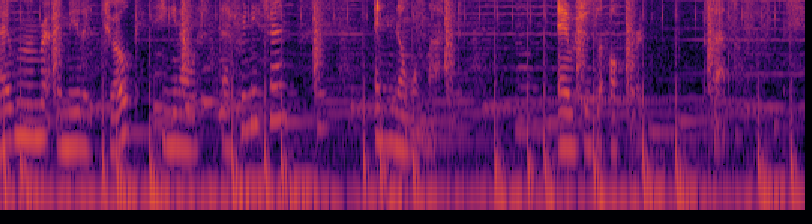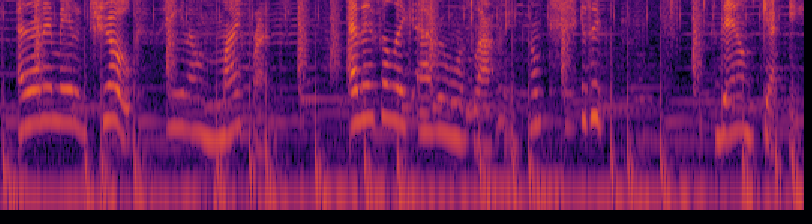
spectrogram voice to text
I remember I made a joke hanging out with Stephanie friend, and no one laughed, and it was just awkward, sad. And then I made a joke hanging out with my friends and I felt like everyone was laughing. It's like they don't get me.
